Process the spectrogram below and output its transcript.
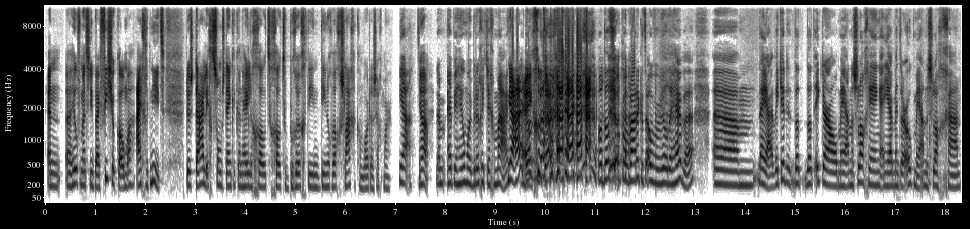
En eh, heel veel mensen die bij fysio komen, eigenlijk niet. Dus daar ligt soms denk ik een hele groot, grote brug die, die nog wel geslagen kan worden, zeg maar. ja. Ja, Dan heb je een heel mooi bruggetje gemaakt. ja hey, dat- goed hè? Want dat is ook wel waar ik het over wilde hebben. Ehm, nou ja, weet je, dat, dat ik daar al mee aan de slag ging en jij bent er ook mee aan de slag gegaan.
